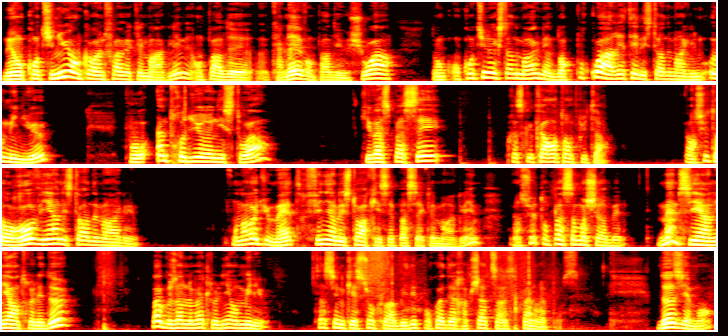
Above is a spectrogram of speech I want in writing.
Mais on continue encore une fois avec les Meraglim, on parle de Kalev, on parle de Yeshua, donc on continue l'histoire de Meraglim. Donc pourquoi arrêter l'histoire de Meraglim au milieu pour introduire une histoire qui va se passer presque 40 ans plus tard? Ensuite on revient à l'histoire de Meraglim. On aurait dû mettre, finir l'histoire qui s'est passée avec les Meraglim, et ensuite on passe à Moshe Rabbeinu. Même s'il y a un lien entre les deux, pas besoin de mettre le lien au milieu. Ça c'est une question que dit, pourquoi der Rapchat, ça c'est pas une réponse. Deuxièmement,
